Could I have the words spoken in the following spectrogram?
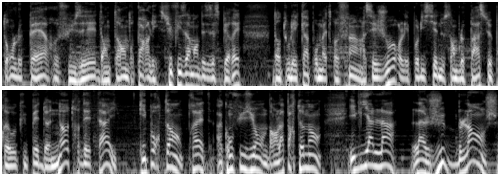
dont le père refusait d'entendre parler. Suffisamment désespéré, dans tous les cas pour mettre fin à ses jours, les policiers ne semblent pas se préoccuper d'un autre détail qui pourtant prête à confusion dans l'appartement. Il y a là la jupe blanche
